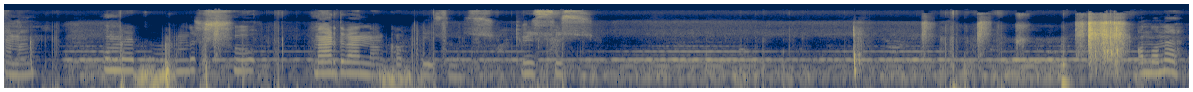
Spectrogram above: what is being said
Hemen. Bunun etrafında şu merdivenle kaplıyorsunuz. Pürüzsüz. Ananı. Aklıma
